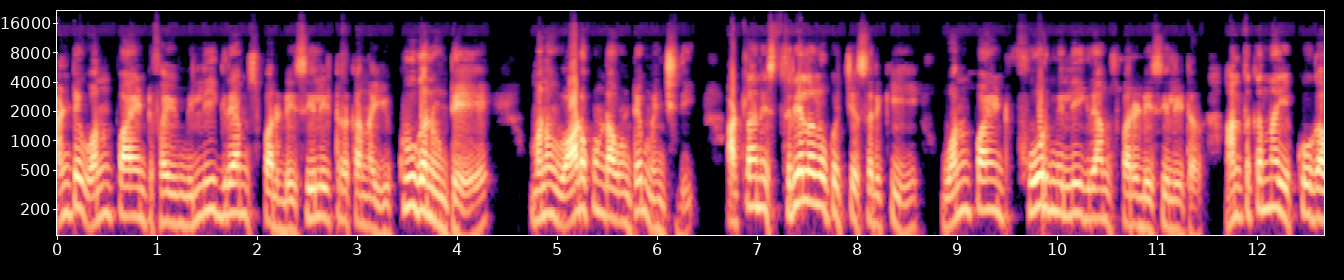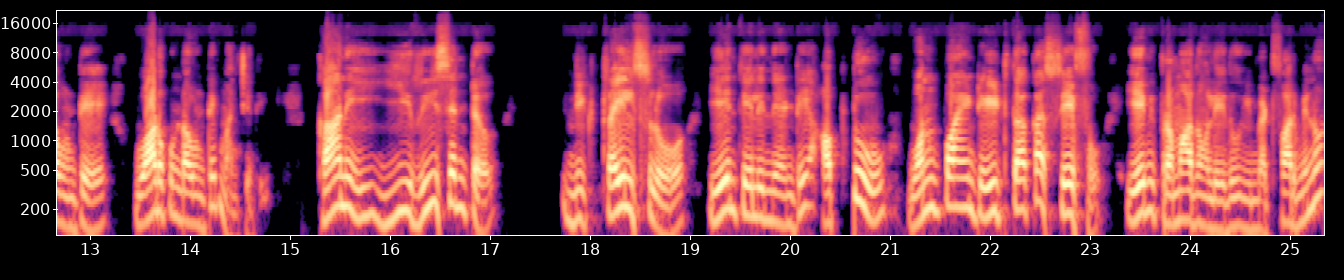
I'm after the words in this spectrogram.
అంటే one point five milligrams per decilitre కన్నా ఎక్కువగా ఉంటే మనం వాడకుండా ఉంటే మంచిది. అట్లానే స్త్రీలలోకి వచ్చేసరికి one point four milligrams per decilitre. అంతకన్నా ఎక్కువగా ఉంటే వాడకుండా ఉంటే మంచిది. కానీ ఈ రీసెంట్ నీకు ట్రయల్స్లో ఏం తేలింది అంటే up to one point eight దాకా సేఫ్. ఏమి ప్రమాదం లేదు ఈ metformin.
